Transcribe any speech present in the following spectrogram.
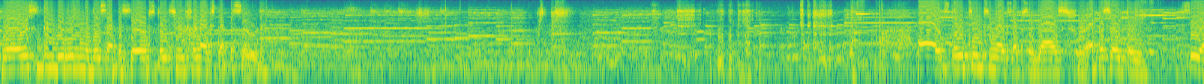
Well, this is going to be the end of this episode. Stay tuned for next episode. Alright, stay tuned to next episode, guys, for episode 3. See ya.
